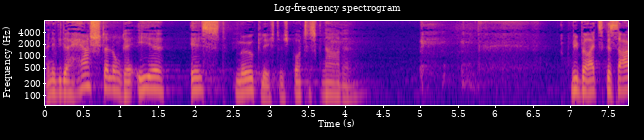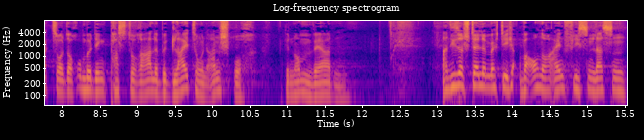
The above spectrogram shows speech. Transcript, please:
Eine Wiederherstellung der Ehe ist möglich durch Gottes Gnade. Wie bereits gesagt, soll doch unbedingt pastorale Begleitung in Anspruch genommen werden. An dieser Stelle möchte ich aber auch noch einfließen lassen,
